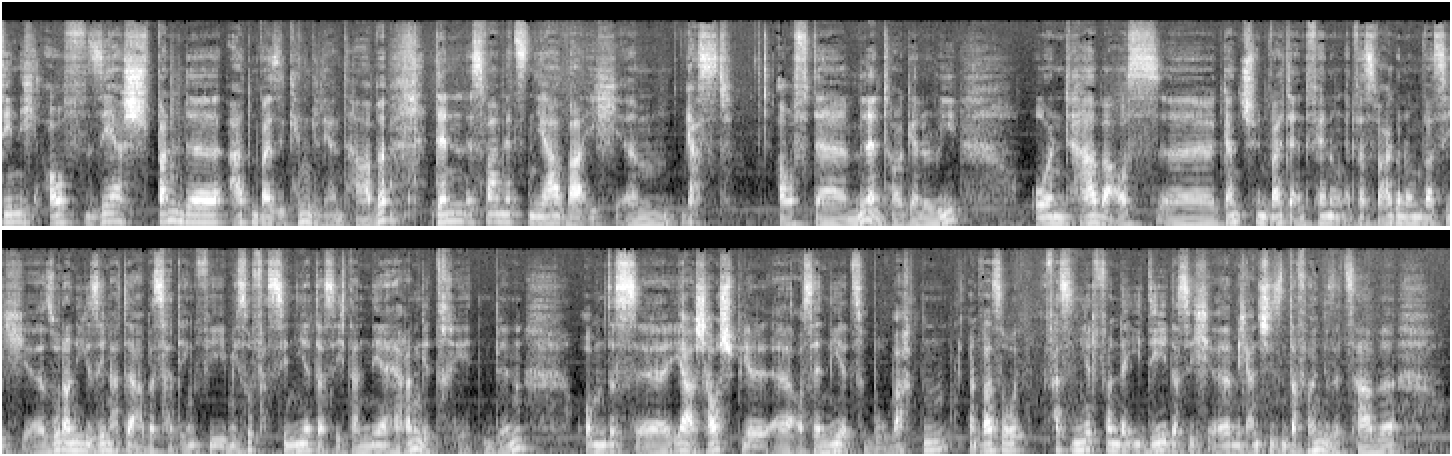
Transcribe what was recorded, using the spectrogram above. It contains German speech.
den ich auf sehr spannende Art und Weise kennengelernt habe. Denn es war im letzten Jahr, war ich ähm, Gast auf der Millantor Gallery und habe aus äh, ganz schön weiter Entfernung etwas wahrgenommen, was ich äh, so noch nie gesehen hatte, aber es hat irgendwie mich so fasziniert, dass ich dann näher herangetreten bin, um das äh, ja, Schauspiel äh, aus der Nähe zu beobachten und war so fasziniert von der Idee, dass ich äh, mich anschließend davor hingesetzt habe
